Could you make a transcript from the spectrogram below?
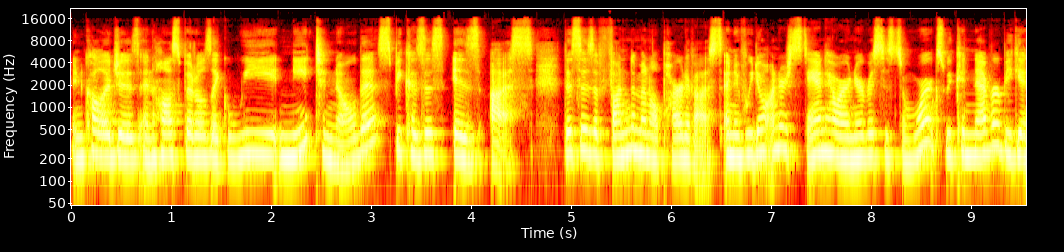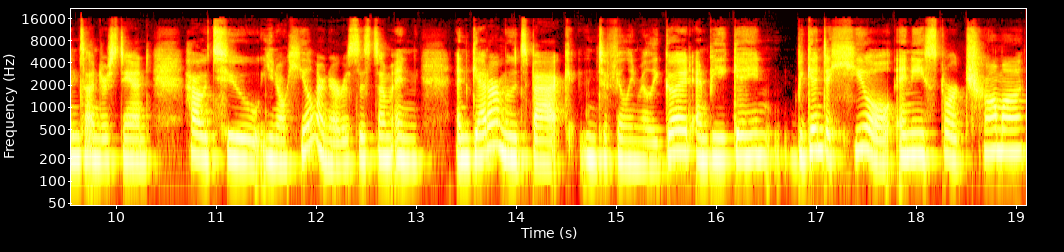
in colleges, in hospitals. Like, we need to know this because this is us. This is a fundamental part of us. And if we don't understand how our nervous system works, we can never begin to understand how to, you know, heal our nervous system and, and get our moods back into feeling really good and begin, begin to heal any stored trauma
